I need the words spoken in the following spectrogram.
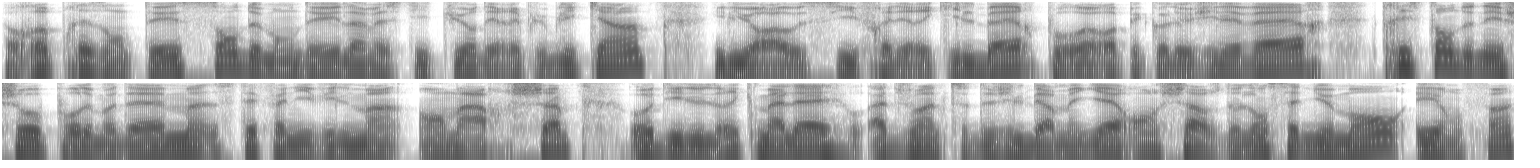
représenté sans demander l'investiture des Républicains. Il y aura aussi Frédéric Hilbert pour Europe Écologie Les Verts, Tristan Denéchaud pour le Modem, Stéphanie Villemain en marche, Odile Ulrich Mallet, adjointe de Gilbert Meyer en charge de l'enseignement et enfin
